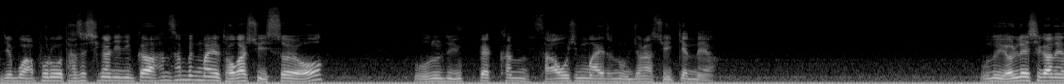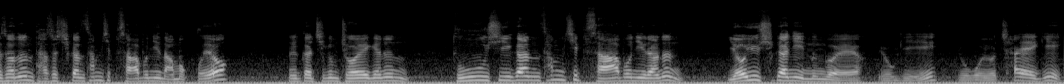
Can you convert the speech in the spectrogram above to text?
이제 뭐 앞으로 5시간이니까 한 300마일 더 갈 수 있어요. 오늘도 600, 한 4, 50마일은 운전할 수 있겠네요. 오늘 14시간에서는 5시간 34분이 남았고요. 그러니까 지금 저에게는 2시간 34분이라는 여유 시간이 있는 거예요. 여기 요거 요 차액이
